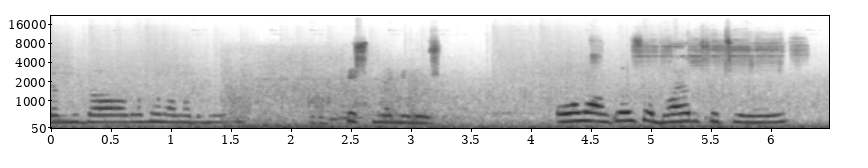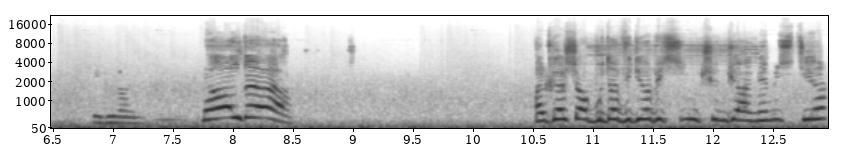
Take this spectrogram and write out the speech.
Ben bir daha adam olamadım. Peşinden geliyor. Oğlum arkadaşlar bayağı bir kötü ya. Geliyor. Ne oldu? Arkadaşlar burada video bitsin çünkü annem istiyor.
